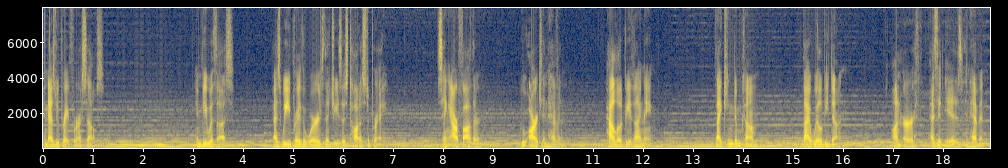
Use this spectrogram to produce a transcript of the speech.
and as we pray for ourselves. And be with us as we pray the words that Jesus taught us to pray, saying, Our Father, who art in heaven, hallowed be thy name. Thy kingdom come, thy will be done, on earth as it is in heaven.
